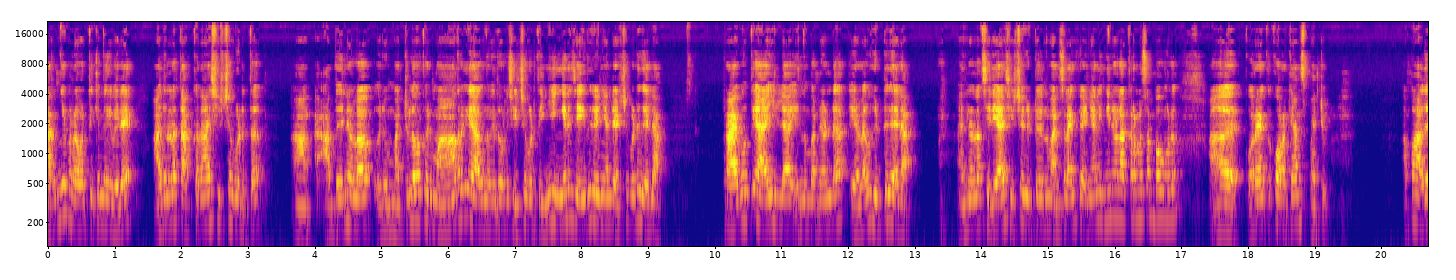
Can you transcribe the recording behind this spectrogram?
അറിഞ്ഞ് പ്രവർത്തിക്കുന്ന ഇവരെ അതിനുള്ള തക്കതായ ശിക്ഷ കൊടുത്ത് അതിനുള്ള ഒരു മറ്റുള്ളവർക്ക് ഒരു മാതൃകയാകുന്ന വിധമുള്ള ശിക്ഷ കൊടുത്ത് ഇനി ഇങ്ങനെ ചെയ്തു കഴിഞ്ഞാൽ രക്ഷപ്പെടുകയില്ല. പ്രായപൂർത്തി ആയില്ല എന്നും പറഞ്ഞുകൊണ്ട് ഇളവ് കിട്ടുകയില്ല. അതിനുള്ള ശരിയായ ശിക്ഷ കിട്ടുമെന്ന് മനസ്സിലാക്കി കഴിഞ്ഞാൽ ഇങ്ങനെയുള്ള അക്രമ സംഭവങ്ങളും കുറേയൊക്കെ കുറയ്ക്കാൻ പറ്റും. അപ്പോൾ അത്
